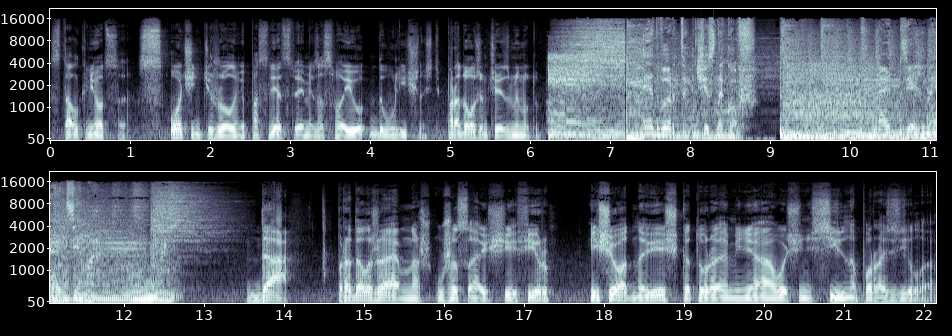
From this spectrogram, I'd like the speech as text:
столкнется с очень тяжелыми последствиями за свою двуличность. Продолжим через минуту. Эдвард Чесноков. Отдельная тема. Да, продолжаем наш ужасающий эфир. Еще одна вещь, которая меня очень сильно поразила.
